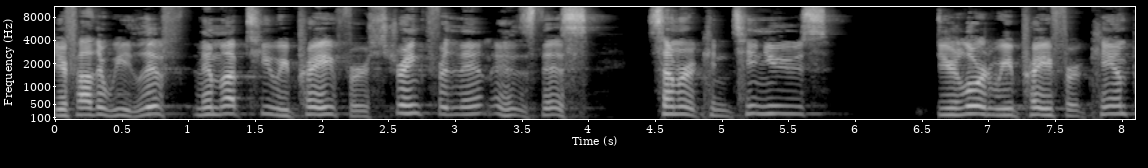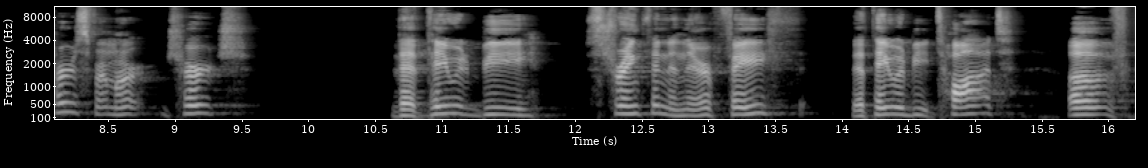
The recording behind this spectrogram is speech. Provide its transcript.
Dear Father, we lift them up to you. We pray for strength for them as this summer continues. Dear Lord, we pray for campers from our church that they would be strengthened in their faith, that they would be taught of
